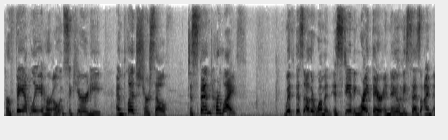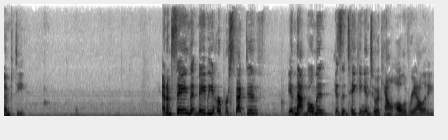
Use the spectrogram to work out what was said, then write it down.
her family, her own security, and pledged herself to spend her life with this other woman is standing right there. And Naomi says, I'm empty. And I'm saying that maybe her perspective in that moment isn't taking into account all of reality.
